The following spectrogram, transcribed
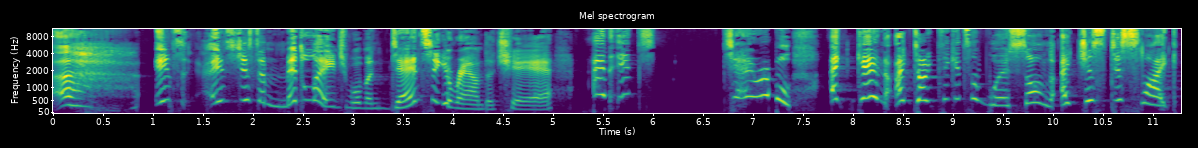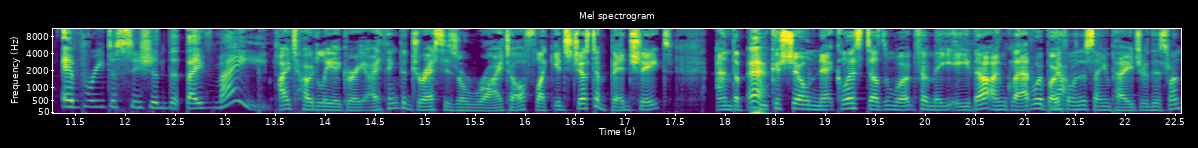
uh, it's it's just a middle aged woman dancing around a chair, and it's terrible. Again, I don't think it's the worst song. I just dislike every decision that they've made. I totally agree. I think the dress is a write off. Like, it's just a bed sheet, and the Eh. puka shell necklace doesn't work for me either. I'm glad we're both No. on the same page with this one.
